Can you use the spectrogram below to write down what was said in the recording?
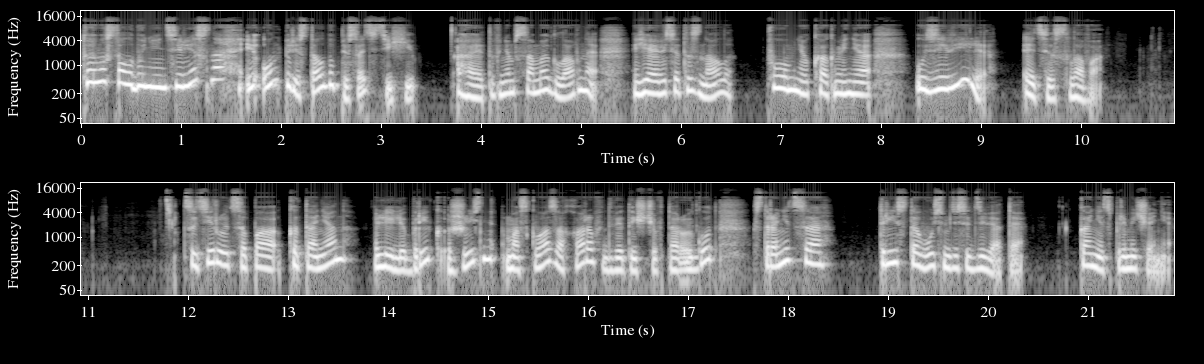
то ему стало бы неинтересно, и он перестал бы писать стихи. А это в нем самое главное. Я ведь это знала. Помню, как меня удивили эти слова. Цитируется по Катанян, Лиля Брик, «Жизнь. Москва. Захаров. 2002 год». Страница 389. Конец примечания.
